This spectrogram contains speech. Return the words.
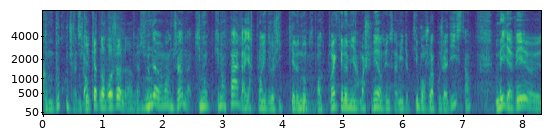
comme beaucoup de jeunes gens. Le cas de nombreux jeunes, hein, bien sûr. Énormément de jeunes qui n'ont qui n'ont pas l'arrière-plan idéologique qui est le nôtre, Mm. tout cas qui est le mien. Moi, je suis né dans une famille de petits bourgeois poujadistes, hein, mais il y avait euh,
